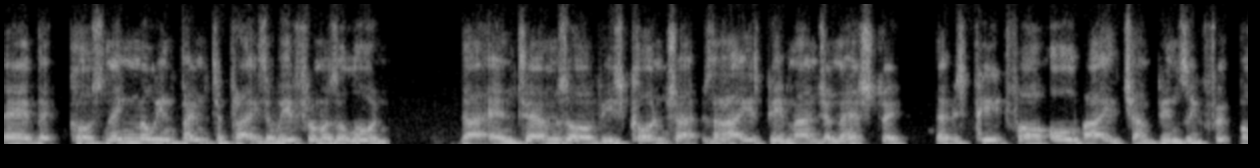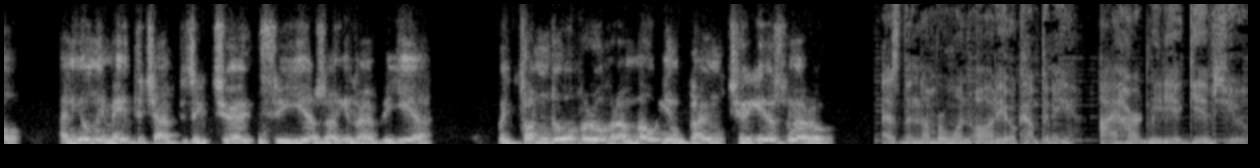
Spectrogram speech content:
uh, that cost nine million pound to prize away from us alone. That in terms of his contract was the highest paid manager in the history that was paid for all by the Champions League football, and he only made the Champions League two out of three years, not even every year. We turned over over a million pound two years in a row. As the number one audio company, iHeartMedia gives you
